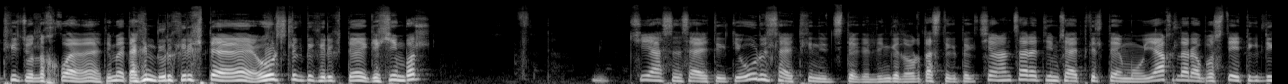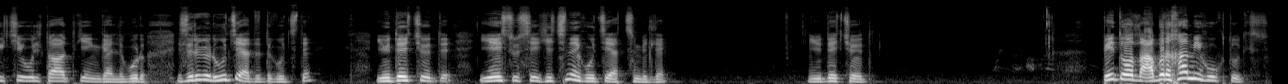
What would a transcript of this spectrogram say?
итгэж болохгүй тийм ээ дахин дөрөх хэрэгтэй өөрчлөгдөх хэрэгтэй гэх юм бол чи яасан сайн итгэдэг? Өөрөө сайн итгэх нь үздэй гэл ингээл урдаас тэгдэг чи ганцаараа тийм сайн итгэлтэй юм уу? Яахлаараа бусдын итгэлийг чи үл тоодгийн ингээл бүр эсрэгээр үзий яддаг үздэй. Юдэчүүд Есүсийг хичнээн үзий ядсан билээ. Юдэчүүд. Бид бол Авраамийн хүүхдүүд гэсэн.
